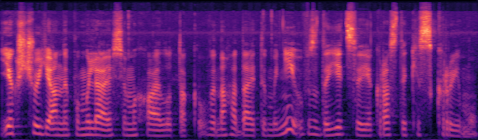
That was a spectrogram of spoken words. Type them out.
Якщо я не помиляюся, Михайло, так ви нагадайте мені, здається, якраз таки з Криму.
